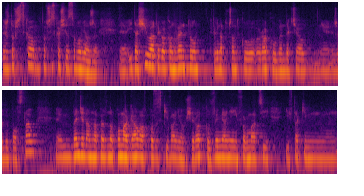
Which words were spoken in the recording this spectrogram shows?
także to wszystko, to wszystko się ze sobą wiąże. Y, I ta siła tego konwentu, który na początku roku będę chciał, y, żeby powstał, będzie nam na pewno pomagała w pozyskiwaniu środków, wymianie informacji i w takim mm,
